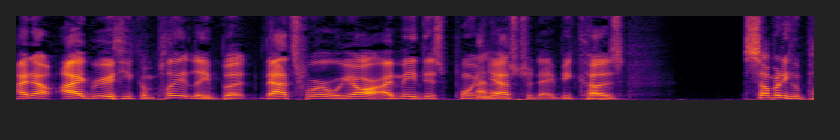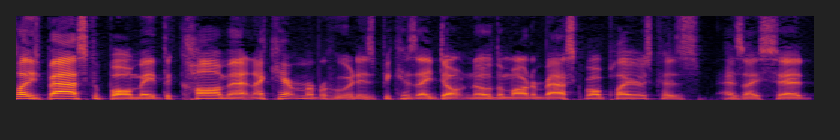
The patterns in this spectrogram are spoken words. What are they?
I know. I agree with you completely, but that's where we are. I made this point yesterday because somebody who plays basketball made the comment, and I can't remember who it is because I don't know the modern basketball players. Because as I said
